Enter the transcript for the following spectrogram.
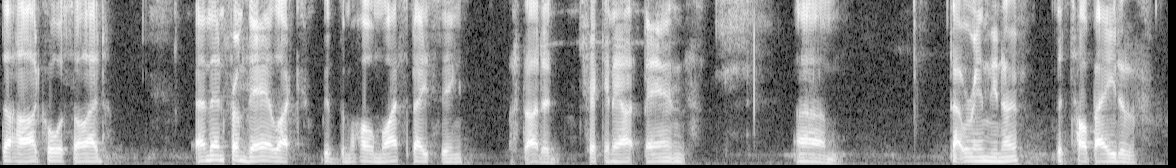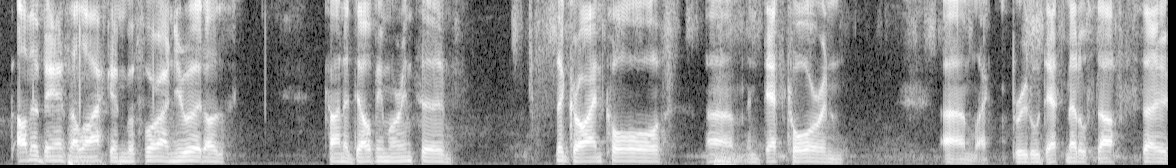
the hardcore side. And then from there, like with the whole MySpace thing, I started checking out bands um, that were in, you know, the top eight of other bands I like. And before I knew it, I was kind of delving more into the grindcore um, and deathcore and um, like brutal death metal stuff. So,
